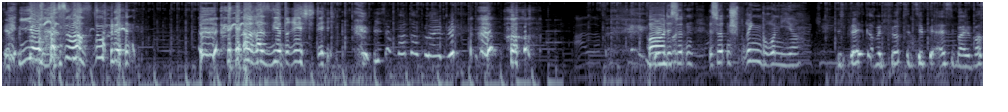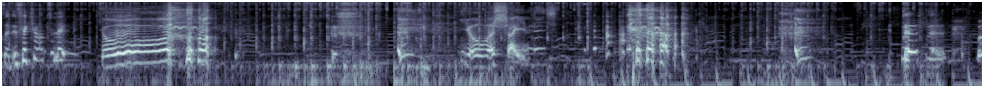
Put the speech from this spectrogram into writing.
Jo, was machst du denn? er rasiert richtig. Wie ich am Butterfly bin. Oh, das wird ein, das wird ein Springbrunnen hier. Ich blaze gerade mit 14 CPS über dem Wasser. Es fängt schon an zu lenken. Jo. Jo, wahrscheinlich. Schnell, schnell. Mach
